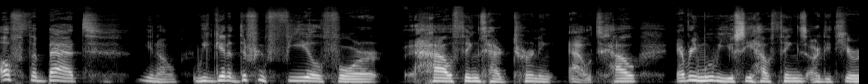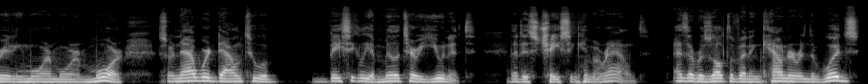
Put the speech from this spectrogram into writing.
off the bat, you know, we get a different feel for how things are turning out, how every movie you see how things are deteriorating more and more and more. So now we're down to a basically a military unit that is chasing him around as a result of an encounter in the woods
